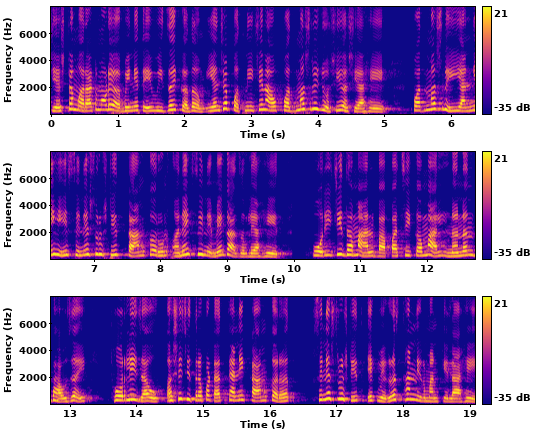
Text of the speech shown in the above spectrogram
ज्येष्ठ मराठमोडे अभिनेते विजय कदम यांच्या पत्नीचे नाव पद्मश्री जोशी असे आहे. पद्मश्री यांनीही सिनेसृष्टीत काम करून अनेक सिनेमे गाजवले आहेत. पोरीची धमाल बापाची कमाल ननंद भावजय थोरली जाऊ असे चित्रपटात त्यांनी काम करत सिनेसृष्टीत एक वेगळं स्थान निर्माण केलं आहे.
